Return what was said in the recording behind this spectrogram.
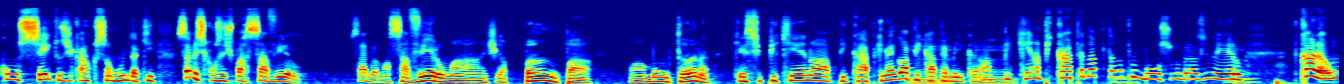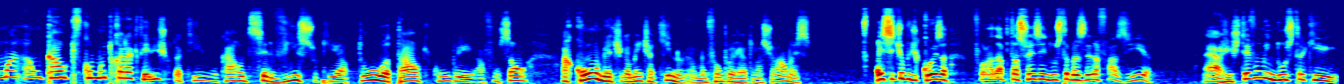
conceitos de carro que são muito daqui. Sabe esse conceito tipo a Saveiro? Sabe, uma Saveiro, uma antiga Pampa, uma Montana, que é esse pequena picape, que não é igual a picape americana, é uma pequena picape adaptada pro bolso do brasileiro. Cara, é, uma- é um carro que ficou muito característico daqui, um carro de serviço que atua tal, que cumpre a função. A Kombi antigamente aqui, não, não foi um projeto nacional, mas esse tipo de coisa foram adaptações que a indústria brasileira fazia. né? a gente teve uma indústria que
